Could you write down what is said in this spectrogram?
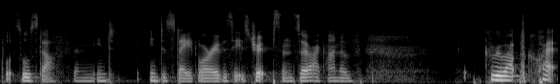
futsal stuff and inter- interstate or overseas trips, and so I kind of grew up quite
